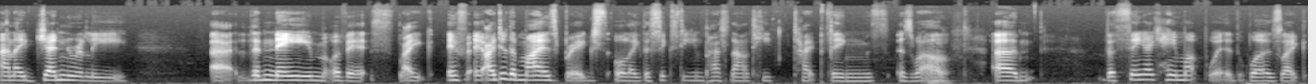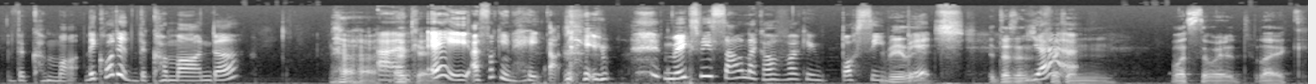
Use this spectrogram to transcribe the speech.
and I generally uh, the name of it like if I did the Myers Briggs or like the sixteen personality type things as well. Um, the thing I came up with was like the command. They called it the commander. And okay. A, I fucking hate that name. Makes me sound like a fucking bossy Really? bitch. It doesn't Yeah. freaking. What's the word? Like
